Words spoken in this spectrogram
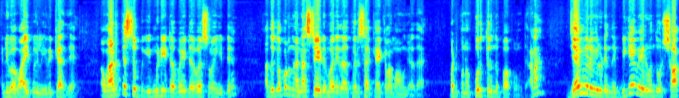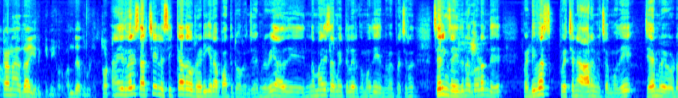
கண்டிப்பாக வாய்ப்புகள் இருக்காது. அவங்க அடுத்த ஸ்டெப்புக்கு இம்மிடியட்டாக போய் டைவர்ஸ் வாங்கிட்டு அதுக்கப்புறம் இந்த நஷ்டஈடு மாதிரி ஏதாவது பெருசாக கேட்கலாம் அவங்க அதை. பட் இப்போ நான் பொறுத்திருந்து பார்ப்போம் ஆனால் ஜெயம் ரவியுடைய இந்த பிஹேவியர் வந்து ஒரு ஷாக்கானதாக இருக்குது இன்றைக்கி அவர் வந்ததுடைய தோட்டம். இதுவரை சர்ச்சையில் சிக்காத ஒரு நடிகராக பார்த்துட்டு வரோம் ஜெயம் ரவி. அது இந்த மாதிரி சமயத்தில் இருக்கும்போது இந்த மாதிரி பிரச்சனை. சரிங்க சார் இதனை தொடர்ந்து இப்போ டிவர்ஸ் பிரச்சனை ஆரம்பித்த போதே ஜெயம் ரவியோட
